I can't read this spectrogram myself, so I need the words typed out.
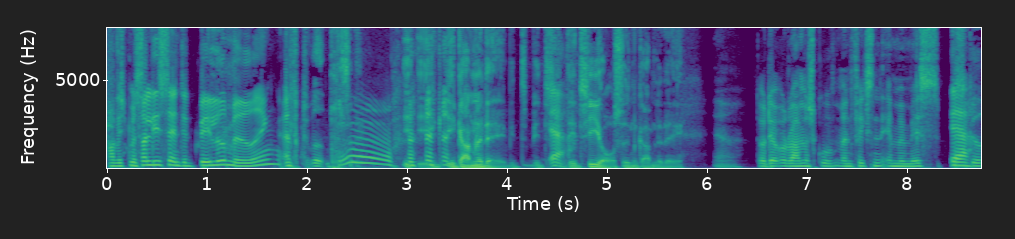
Og hvis man så lige sendte et billede med, ikke? Altså, du ved... I, i, I gamle dage. Vi, vi, Ja. ja. Det er 10 år siden gamle dage. Det var der, hvor det var, man, skulle, man fik sådan en MMS-besked, Ja. ja.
